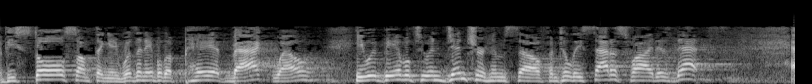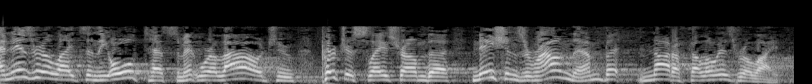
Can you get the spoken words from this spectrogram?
if he stole something and he wasn't able to pay it back, well, he would be able to indenture himself until he satisfied his debts. And Israelites in the Old Testament were allowed to purchase slaves from the nations around them, but not a fellow Israelite.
